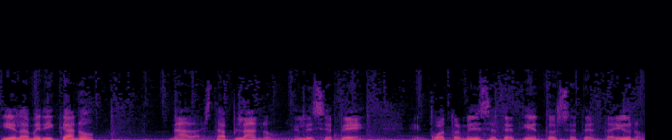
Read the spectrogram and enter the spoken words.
Y el americano, nada, está plano, el SP, en 4.771.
